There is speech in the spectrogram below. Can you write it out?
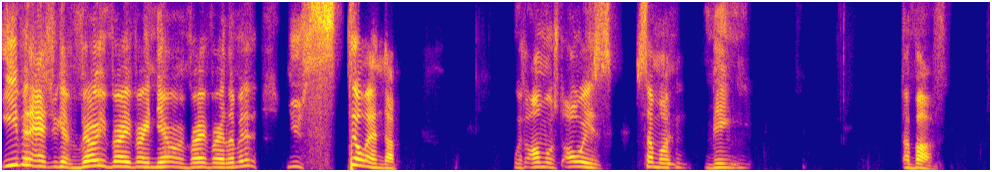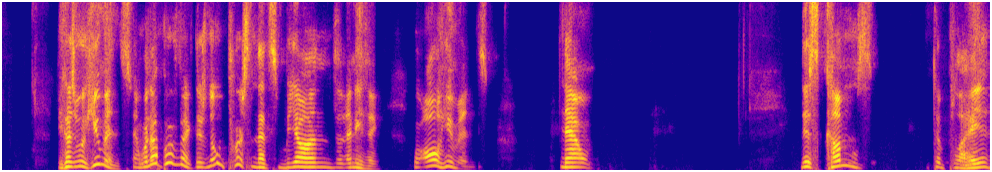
even as you get very, very, very narrow and very, very limited, you still end up with almost always someone being above because we're humans and we're not perfect. There's no person that's beyond anything. We're all humans. Now, this comes to play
